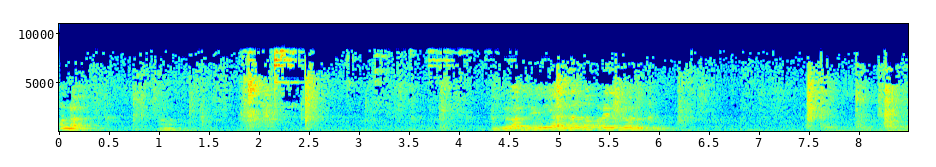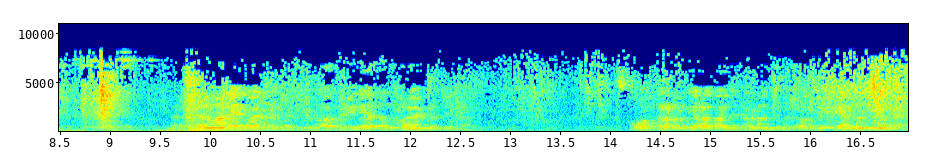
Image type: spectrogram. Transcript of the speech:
ഉണ്ടോ? അദ്വൈതി അല്ലെന്ന് പറയുന്നവർക്ക് ദർശനമാലയൊക്കെ വെച്ചിട്ട് അദ്വൈതി അല്ലെന്ന് പറയാൻ പറ്റില്ല. സ്തോത്രകൃതികളൊക്കെ വെച്ചിട്ട് വേണമെങ്കിൽ അദ്വൈതി അല്ലെന്ന് പറയാം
